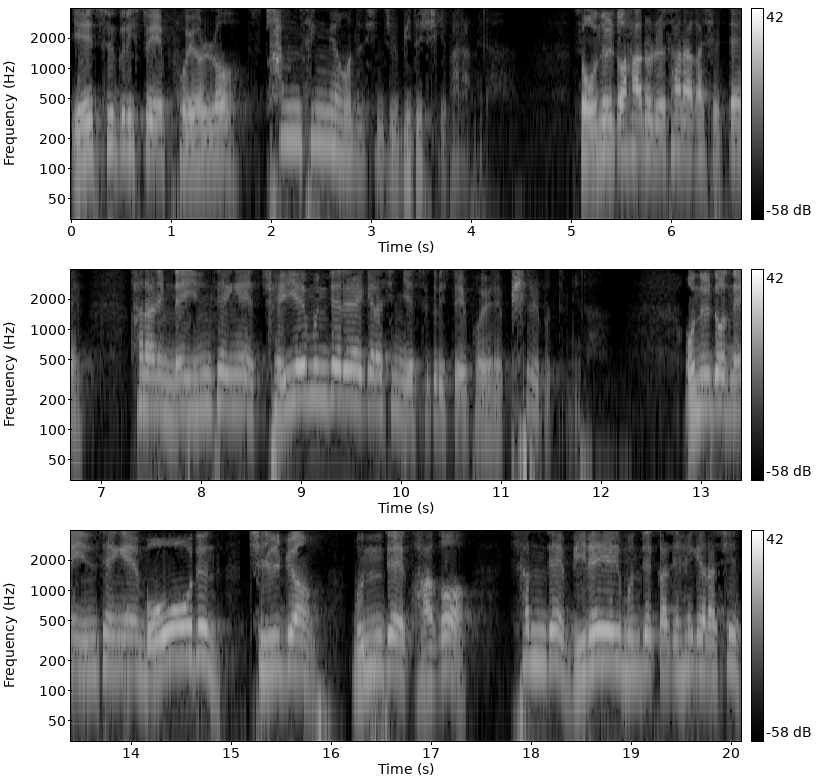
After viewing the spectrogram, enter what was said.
예수 그리스도의 보혈로 참 생명 얻으신 줄 믿으시기 바랍니다. 그래서 오늘도 하루를 살아가실 때 하나님 내 인생의 죄의 문제를 해결하신 예수 그리스도의 보혈에 피를 붙듭니다. 오늘도 내 인생의 모든 질병, 문제, 과거, 현재, 미래의 문제까지 해결하신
